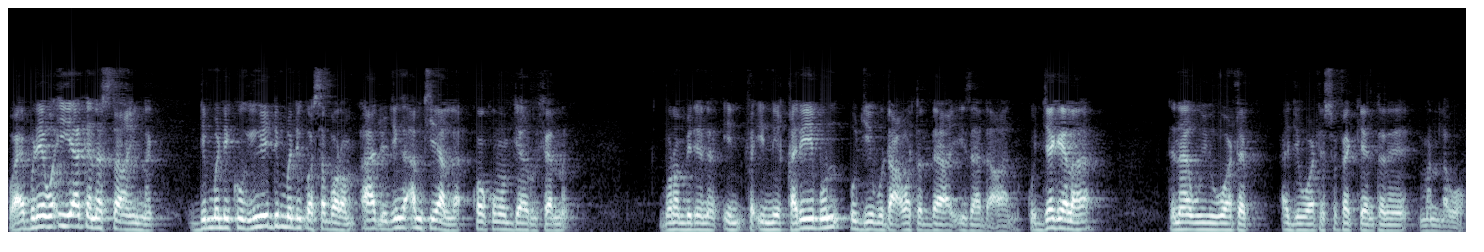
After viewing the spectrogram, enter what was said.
waaye bu dee wa iyyaka nasta'in nag dimbandikoo gi ngay dimbandikoo sa borom aajo ji nga am ci yàlla kooku moom jaarul fenn borom bi nee na in fa inni qaribun ujibu daawata daai isa daan ku jege laa danaa wuyu woote aji woote su fekkente ne man la woo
